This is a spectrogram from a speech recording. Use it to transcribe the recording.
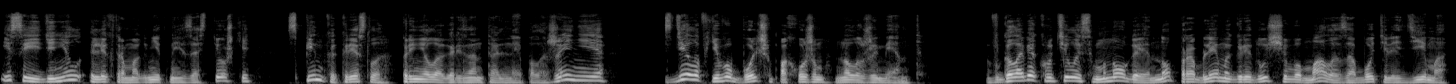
и соединил электромагнитные застежки. Спинка кресла приняла горизонтальное положение, сделав его больше похожим на ложемент. В голове крутилось многое, но проблемы грядущего мало заботили Дима.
